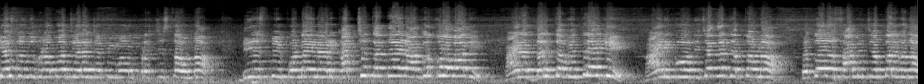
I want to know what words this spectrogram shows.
కేసులు ఎందుకు నమోదు చేయాలని చెప్పి మనం ప్రశ్నిస్తా ఉన్నా. డిఎస్పీ కొండయ్య నాయుడు ఖచ్చితంగా ఆయన అగ్రకులవాది. ఆయన దళిత వ్యతిరేకి ఆయనకు నిజంగా చెప్తా ఉన్నా పెద్దలు సామి చెప్తారు కదా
